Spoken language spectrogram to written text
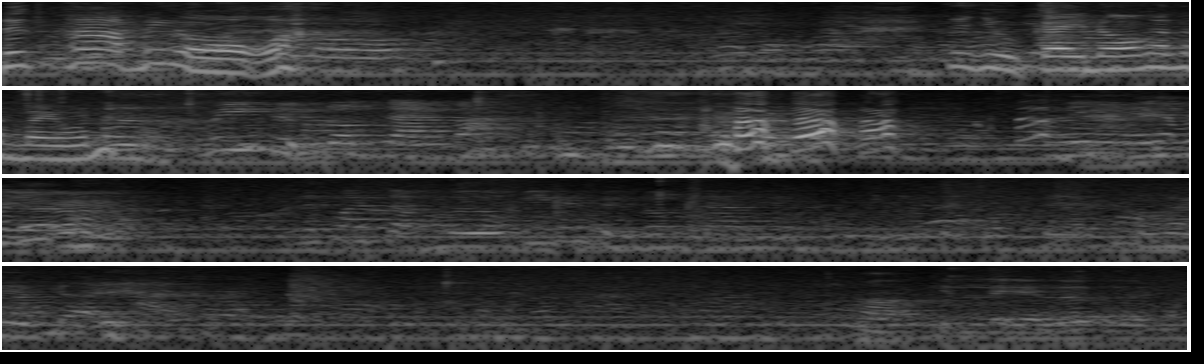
นึกภาพไม่ออกว่ะ จะอยู่ไกลน้องกันทำไมวะเนี่ยวิ่งถึงดวงจันทร์ปะนี่ยังไม่ได้นึกว่าจับมือวิ่งถึงดวงจันทร์อะกินเลเลิกเลยไม่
